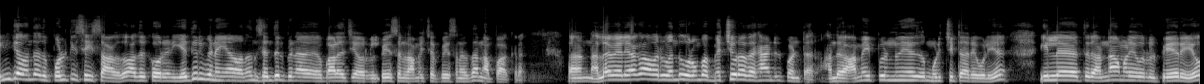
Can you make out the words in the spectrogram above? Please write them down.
எங்க வந்து அது பொலிட்டிசைஸ் ஆகுதோ அதுக்கு ஒரு எதிர்வினையா வந்து செந்தில் பாலாஜி அவர்கள் பேசுனது அமைச்சர் பேசுனது தான் நான் பாக்குறேன் நல்ல வேலையாக அவர் வந்து ரொம்ப மெச்சூரா அதை ஹேண்டில் பண்ணிட்டார். அந்த அமைப்புன்னு முடிச்சிட்டாரே ஒழிய இல்ல திரு அண்ணாமலை அவர்கள் பேரையோ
